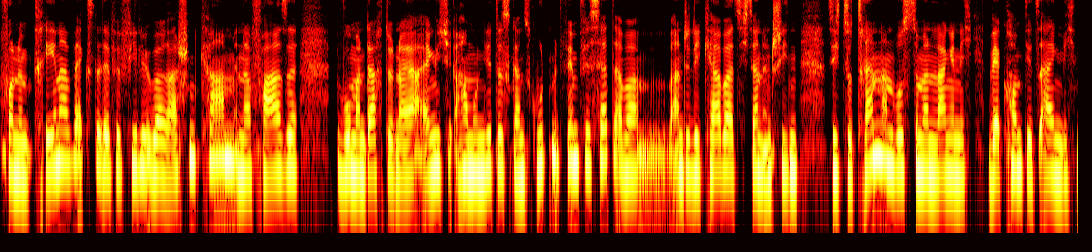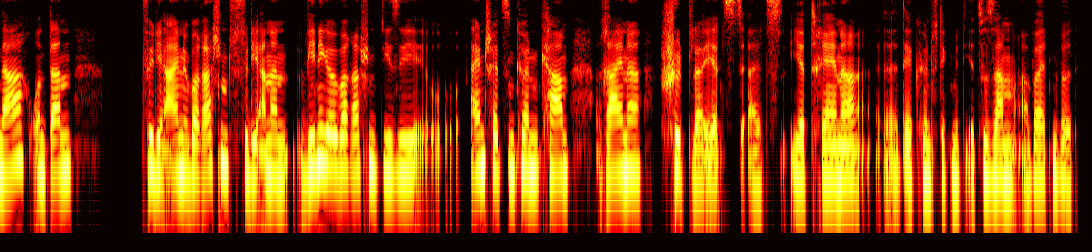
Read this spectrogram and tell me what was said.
von einem Trainerwechsel, der für viele überraschend kam. In einer Phase, wo man dachte, naja, eigentlich harmoniert das ganz gut mit Wim Fissett, aber Angelique Kerber hat sich dann entschieden, sich zu trennen. Dann wusste man lange nicht, wer kommt jetzt eigentlich nach. Und dann für die einen überraschend, für die anderen weniger überraschend, die sie einschätzen können, kam Rainer Schüttler jetzt als ihr Trainer, äh, der künftig mit ihr zusammenarbeiten wird.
